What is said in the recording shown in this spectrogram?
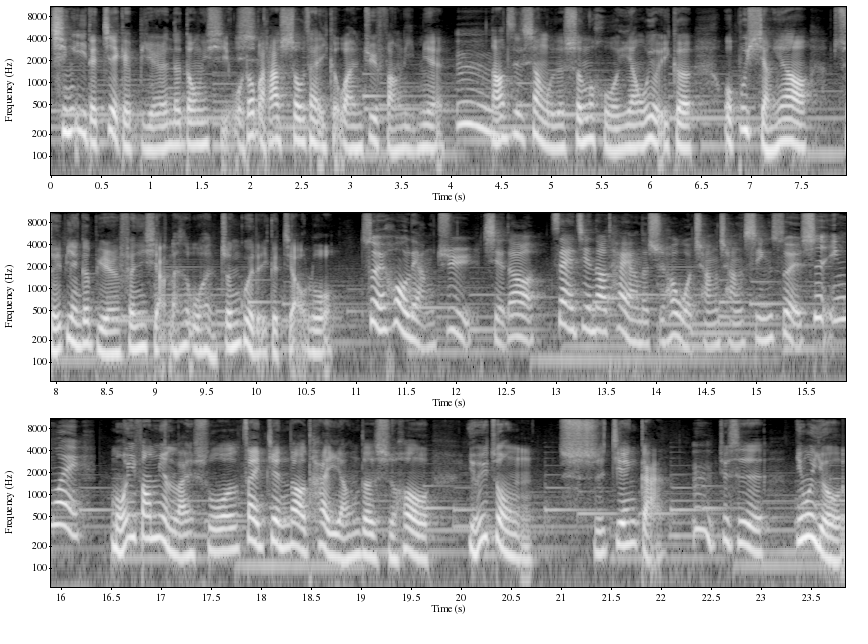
轻易的借给别人的东西，我都把它收在一个玩具房里面。嗯，然后这就像我的生活一样，我有一个我不想要随便跟别人分享，但是我很珍贵的一个角落。最后两句写到“再见到太阳的时候，我常常心碎”，是因为某一方面来说，再见到太阳的时候，有一种时间感，嗯，就是因为有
